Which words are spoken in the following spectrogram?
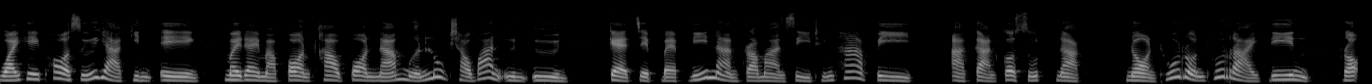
ไว้ให้พ่อซื้อยากินเอง ไม่ได้มาป้อนข้าวป้อนน้ำเหมือนลูกชาวบ้านอื่นๆ แกเจ็บแบบนี้นานประมาณ 4-5 ปี อาการก็สุดหนัก นอนทุรนทุรายดิน เพราะ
